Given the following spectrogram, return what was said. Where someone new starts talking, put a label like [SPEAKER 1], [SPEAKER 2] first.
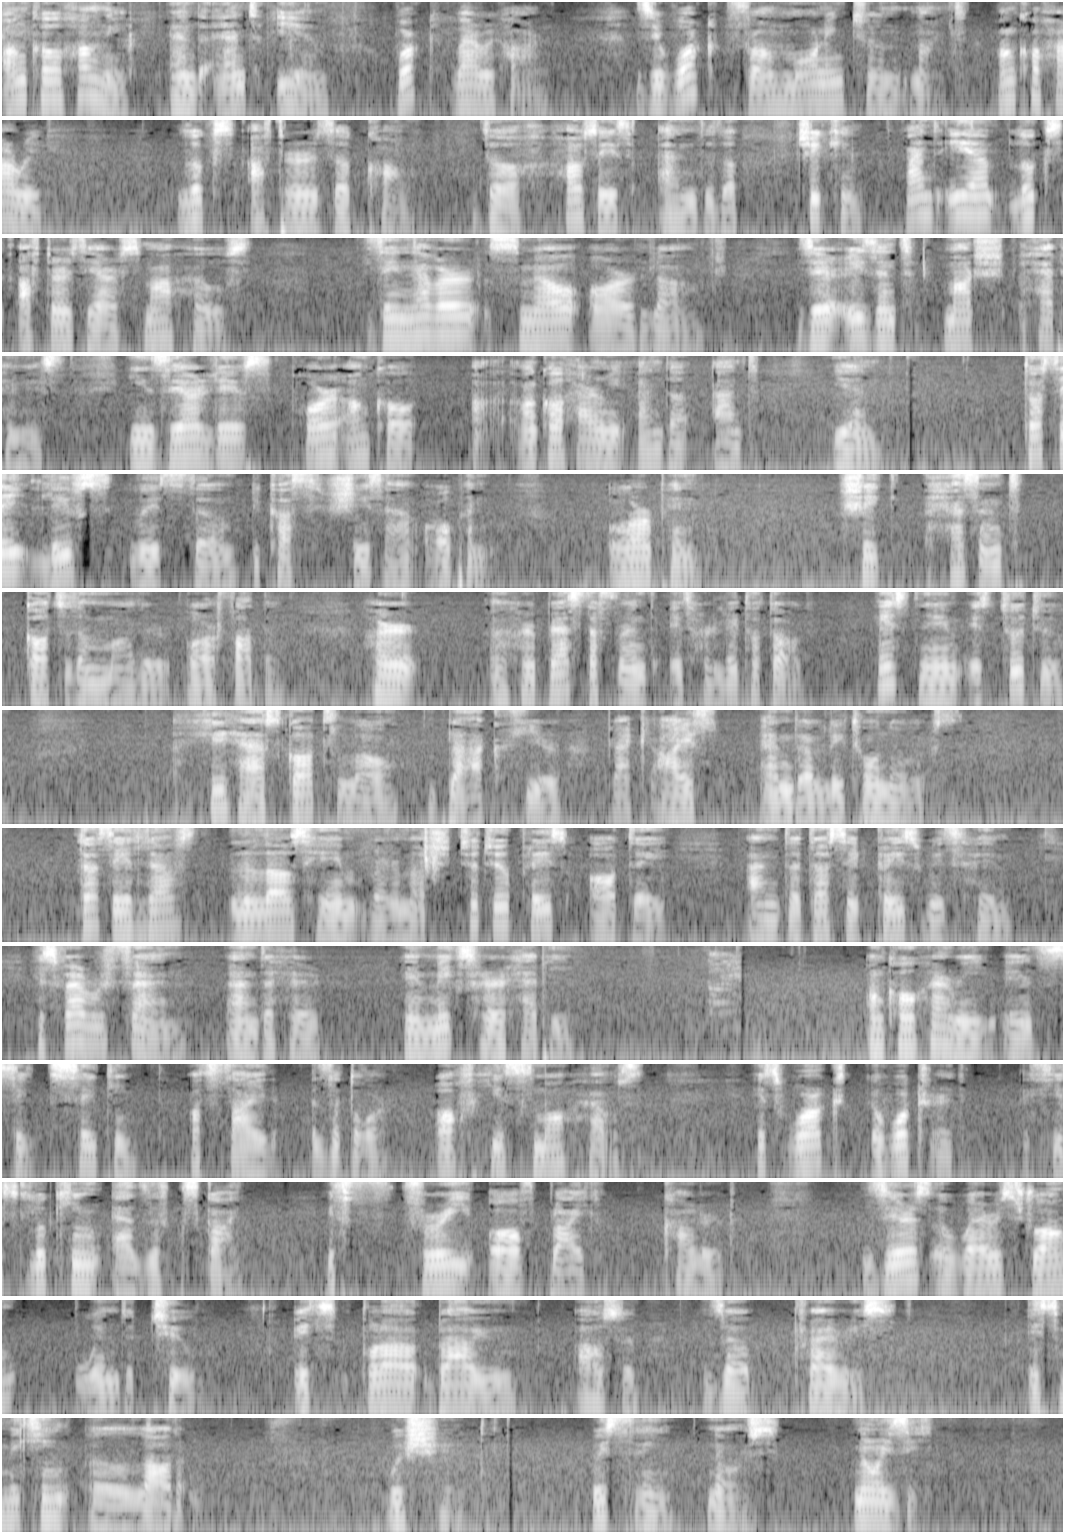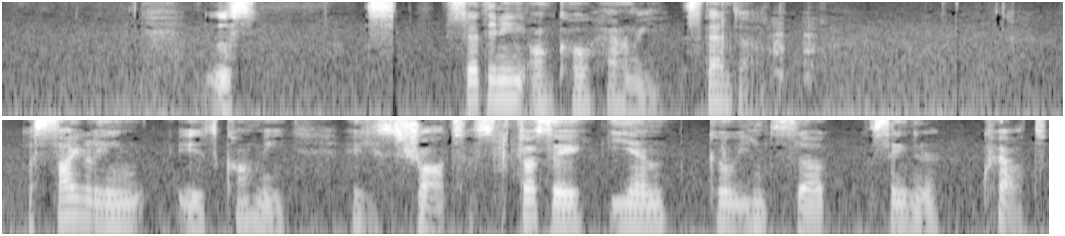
[SPEAKER 1] Uncle Honey and Aunt Ian work very hard. They work from morning to night. Uncle Harry looks after the cow, the horses, and the chicken, and Ian looks after their small house. They never smell or lunch. There isn't much happiness in their lives. Poor Uncle uh, Uncle Harry and uh, Aunt Ian. Dorothy lives with them because she's an open orphan. She hasn't got a mother or father. Her uh, her best friend is her little dog. His name is Tutu. He has got long black hair, black eyes, and a little nose. Dorothy loves loves him very much. Tutu plays all day, and Dorothy plays with him. He's very fun, and he, he makes her happy. Uncle Henry is sit- sitting outside the door of his small house. He's work orchard He's looking at the sky. It's free of black colored. There's a very strong wind too. It's blowing also the prairies. It's making a loud whistling, noise, noisy. Suddenly Uncle Henry stand up. A siren is coming. He's shot. Dorsey, Ian, go in the signal. Quiet.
